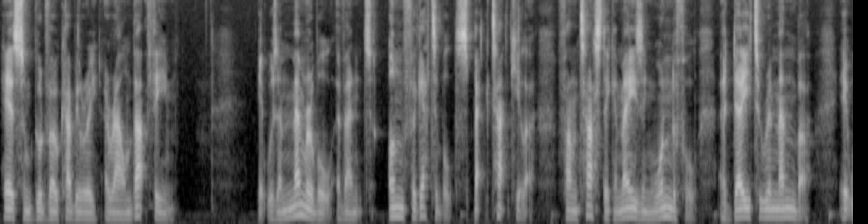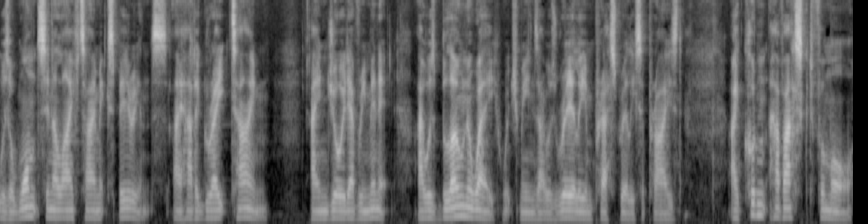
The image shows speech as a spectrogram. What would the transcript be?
Here's some good vocabulary around that theme. It was a memorable event, unforgettable, spectacular, fantastic, amazing, wonderful, a day to remember, it was a once in a lifetime experience. I had a great time. I enjoyed every minute. I was blown away, which means I was really impressed, really surprised. I couldn't have asked for more.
